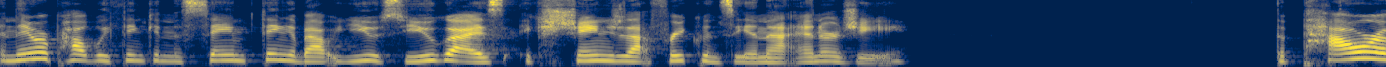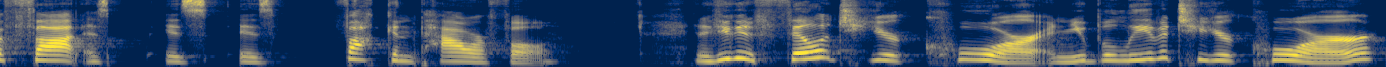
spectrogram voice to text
And they were probably thinking the same thing about you. So you guys exchange that frequency and that energy. The power of thought is is is fucking powerful. And if you can feel it to your core and you believe it to your core,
